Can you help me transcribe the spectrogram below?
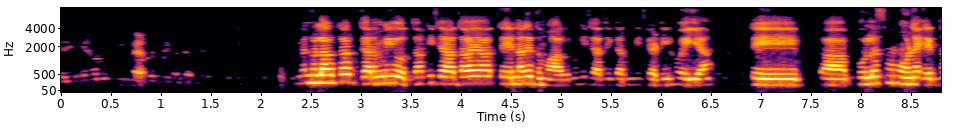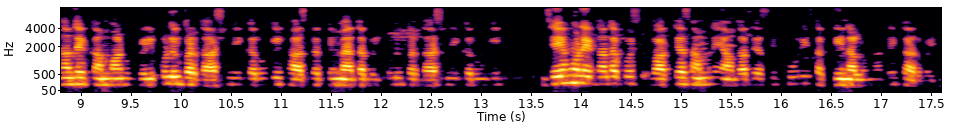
ਤੇ ਇਹਨਾਂ ਨੂੰ ਕੀ ਮੈਸੇਜ ਦੇਣਾ ਚਾਹੁੰਦੇ ਹੋ ਮੈਨੂੰ ਲੱਗਦਾ ਗਰਮੀ ਉਦਾਂ ਵੀ ਜ਼ਿਆਦਾ ਆ ਤੇ ਇਹਨਾਂ ਦੇ ਦਿਮਾਗ ਨੂੰ ਵੀ ਜ਼ਿਆਦਾ ਗਰਮੀ ਚੜੀ ਹੋਈ ਆ ਤੇ ਪੁਲਿਸ ਹੁਣ ਇਦਾਂ ਦੇ ਕੰਮਾਂ ਨੂੰ ਬਿਲਕੁਲ ਵੀ ਬਰਦਾਸ਼ਤ ਨਹੀਂ ਕਰੂਗੀ, ਖਾਸ ਕਰਕੇ ਮੈਂ ਤਾਂ ਬਿਲਕੁਲ ਵੀ ਬਰਦਾਸ਼ਤ ਨਹੀਂ ਕਰੂੰਗੀ। ਜੇ ਹੁਣ ਇਦਾਂ ਦਾ ਕੁਝ ਵਾਕਿਆ ਸਾਹਮਣੇ ਆਉਂਦਾ ਤੇ ਅਸੀਂ ਪੂਰੀ ਸਖਤੀ ਨਾਲ ਉਹਨਾਂ ਤੇ ਕਾਰਵਾਈ ਜ਼ਰੂਰ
